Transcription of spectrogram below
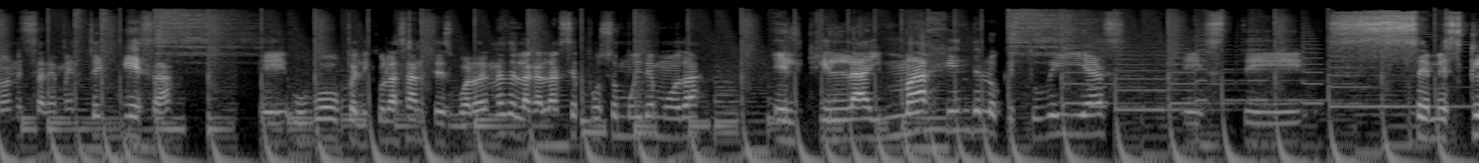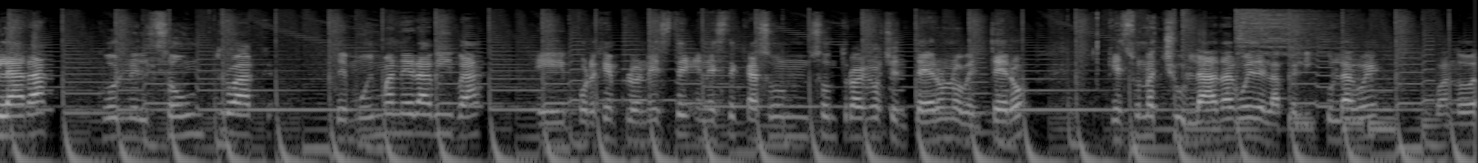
no necesariamente esa. Eh, hubo películas antes. Guardianes de la Galaxia puso muy de moda el que la imagen de lo que tú veías este, se mezclara con el soundtrack de muy manera viva eh, por ejemplo, en este, en este caso, un soundtrack ochentero, noventero, que es una chulada, güey, de la película, güey. Cuando,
